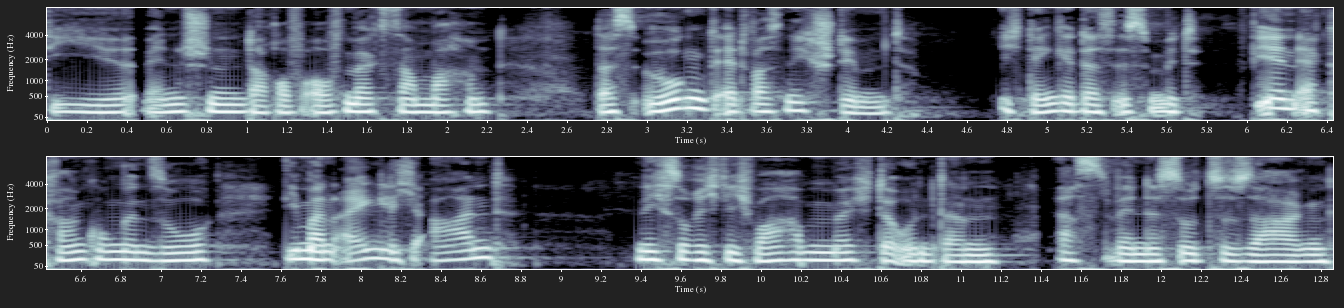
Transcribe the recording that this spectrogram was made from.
die Menschen darauf aufmerksam machen, dass irgendetwas nicht stimmt. Ich denke, das ist mit vielen Erkrankungen so, die man eigentlich ahnt, nicht so richtig wahrhaben möchte und dann erst, wenn es sozusagen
